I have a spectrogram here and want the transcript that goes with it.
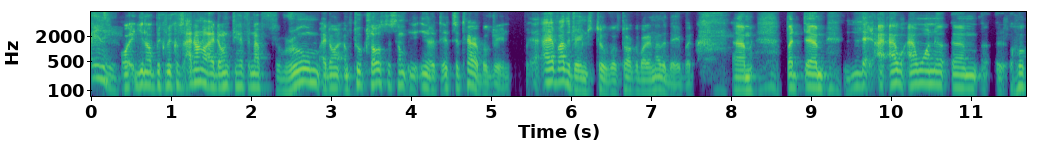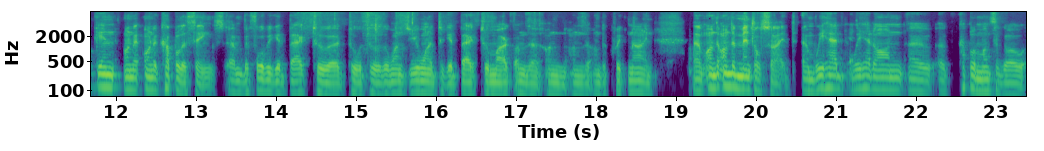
Really? Or you know, because I don't know, I don't have enough room. I don't. I'm too close to something. You know, it's a terrible dream. I have other dreams too. We'll talk about another day. But, um, but um, I, I, want to um, hook in on a, on a couple of things um, before we get back to uh, to to the ones you wanted to get back to, Mark, on the on on the on the quick nine, um, on the on the mental side. Um, we had we had on uh, a couple of months ago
